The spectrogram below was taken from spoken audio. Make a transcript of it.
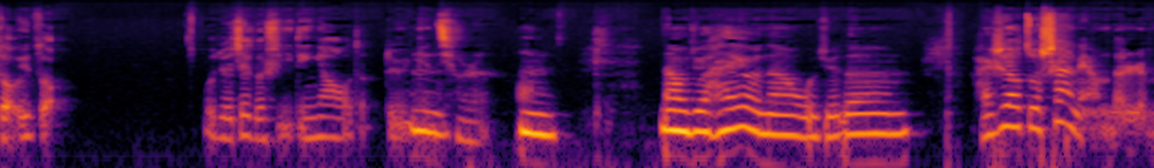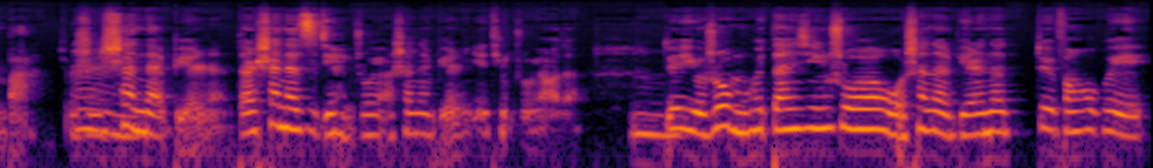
走一走，我觉得这个是一定要的。对于年嗯轻人，嗯，那我觉得还有呢，我觉得还是要做善良的人吧，就是善嗯待别人，但是善待自己很重要，善待别人也挺重要的。嗯对，，有时候我们会担心说，我善待别人，那对方会不会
